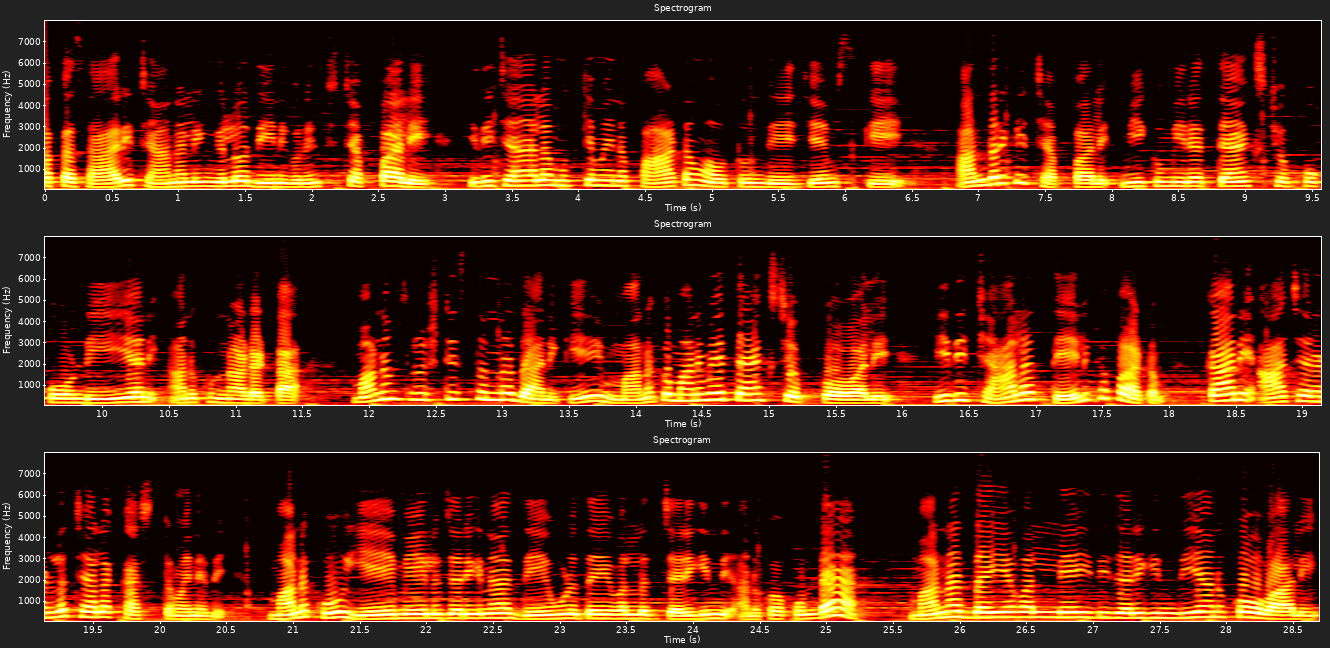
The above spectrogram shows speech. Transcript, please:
ఒక్కసారి ఛానలింగ్లో దీని గురించి చెప్పాలి. ఇది చాలా ముఖ్యమైన పాఠం అవుతుంది జేమ్స్కి. అందరికీ చెప్పాలి. మీకు మీరే థ్యాంక్స్ చెప్పుకోండి అని అనుకున్నాడట. మనం సృష్టిస్తున్న దానికి మనకు మనమే థ్యాంక్స్ చెప్పుకోవాలి. ఇది చాలా తేలిక పాఠం. కానీ ఆచరణలో చాలా కష్టమైనది. మనకు ఏ మేలు జరిగినా దేవుడు దయ వల్ల జరిగింది అనుకోకుండా మన దయ వల్లే ఇది జరిగింది అనుకోవాలి.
